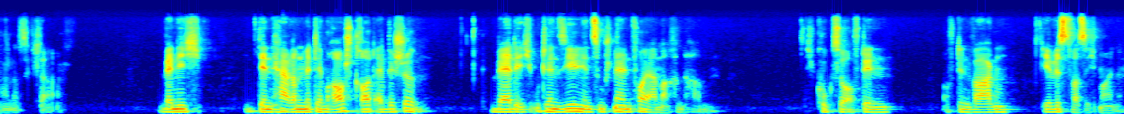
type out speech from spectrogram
Alles klar. Wenn ich den Herrn mit dem Rauschkraut erwische, werde ich Utensilien zum schnellen Feuer machen haben. Ich gucke so auf den, auf den Wagen. Ihr wisst, was ich meine.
